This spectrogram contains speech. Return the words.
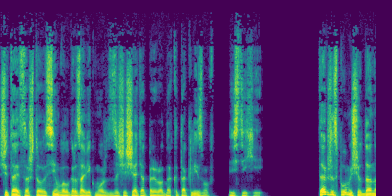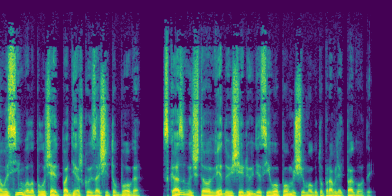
Считается, что символ грозовик может защищать от природных катаклизмов и стихий. Также с помощью данного символа получают поддержку и защиту Бога. Сказывают, что ведущие люди с его помощью могут управлять погодой.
